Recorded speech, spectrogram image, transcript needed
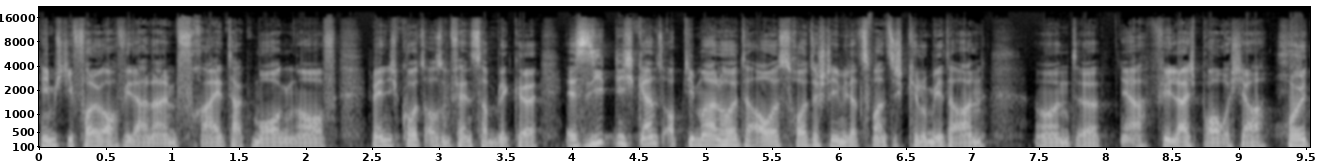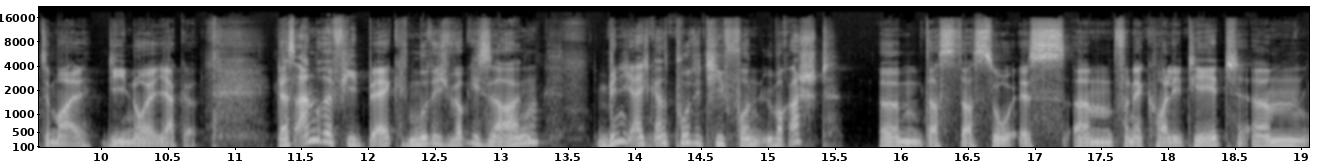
nehme ich die Folge auch wieder an einem Freitagmorgen auf. Wenn ich kurz aus dem Fenster blicke, es sieht nicht ganz optimal heute aus. Heute stehen wieder 20 Kilometer an. Und äh, ja, vielleicht brauche ich ja heute mal die neue Jacke. Das andere Feedback, muss ich wirklich sagen, bin ich eigentlich ganz positiv von überrascht ähm, dass das so ist ähm, von der Qualität. Ähm,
